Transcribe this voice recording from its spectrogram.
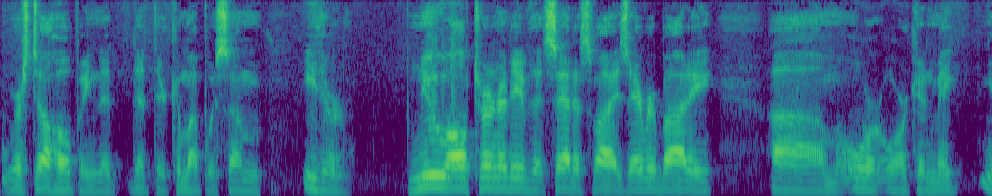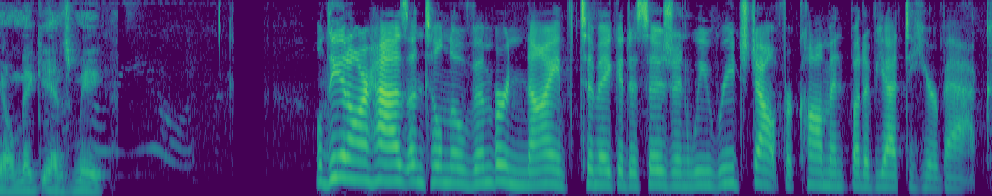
We're still hoping that, that they come up with some either new alternative that satisfies everybody um, or, or can make, you know, make ends meet. Well, DNR has until November 9th to make a decision. We reached out for comment but have yet to hear back.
